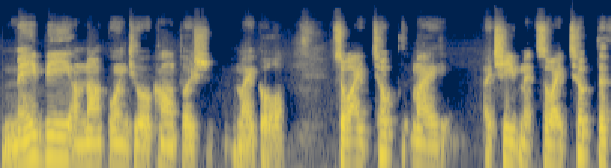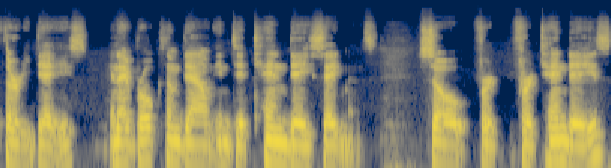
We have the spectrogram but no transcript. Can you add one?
maybe I'm not going to accomplish my goal. So I took my achievement. So I took the 30 days and I broke them down into 10 day segments. So for, for 10 days,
